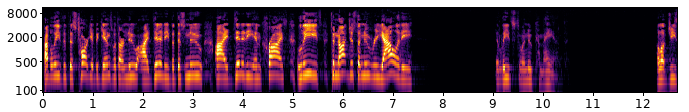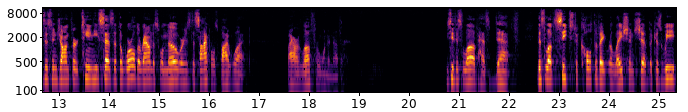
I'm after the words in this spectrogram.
I believe that this target begins with our new identity, but this new identity in Christ leads to not just a new reality, it leads to a new command. I love Jesus in John 13. He says that the world around us will know we're his disciples by what? By our love for one another. You see, this love has depth. This love seeks to cultivate relationship because we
